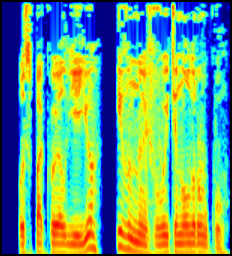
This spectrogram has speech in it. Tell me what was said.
— успокоил ее и вновь вытянул руку.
